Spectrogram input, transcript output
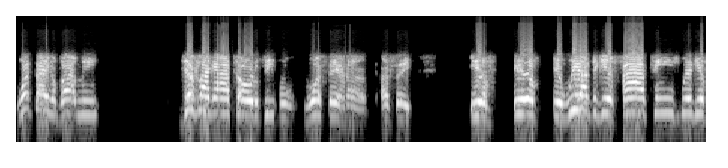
one thing about me, just like I told the people once they hired, I say, if if if we have to get five teams, we'll get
